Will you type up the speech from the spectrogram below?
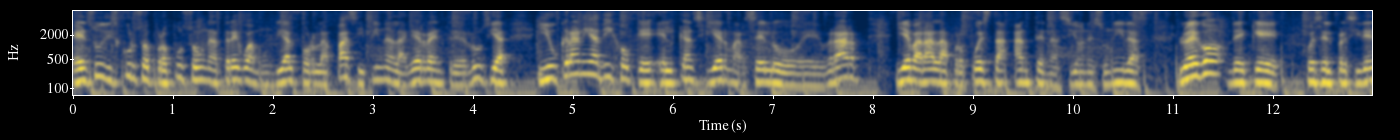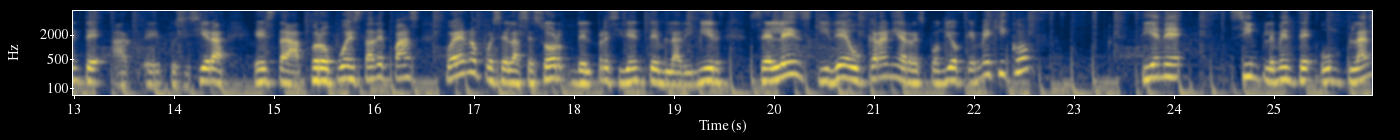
En su discurso propuso una tregua mundial por la paz y fin a la guerra entre Rusia y Ucrania. Dijo que el canciller Marcelo Ebrard llevará la propuesta ante Naciones Unidas. Luego de que pues el presidente ah, eh, pues hiciera esta propuesta de paz, bueno, pues el asesor del presidente Vladimir Zelensky de Ucrania respondió que México tiene simplemente un plan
